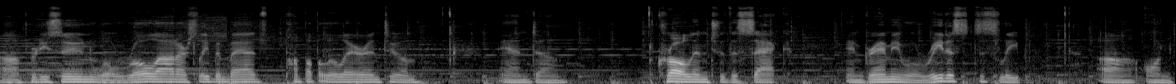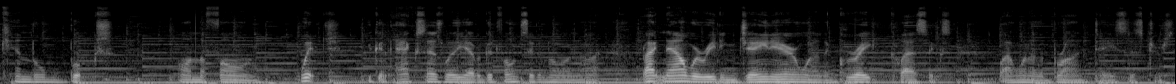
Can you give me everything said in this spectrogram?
Uh, pretty soon we'll roll out our sleeping bags, pump up a little air into them, and um, crawl into the sack. And Grammy will read us to sleep uh, on Kindle books on the phone, which you can access whether you have a good phone signal or not. Right now we're reading Jane Eyre, one of the great classics by one of the Bronte sisters.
